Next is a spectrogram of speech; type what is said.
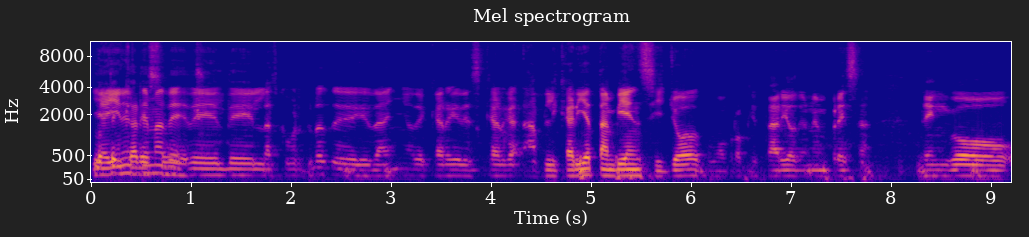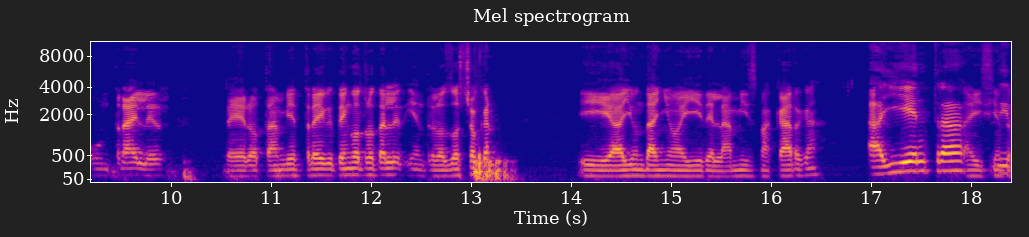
Y No ahí en el tema de, de- de las coberturas de daño de carga y descarga, aplicaría también si yo como propietario de una empresa tengo un tráiler, pero también traigo, tengo otro tráiler y entre los dos chocan y hay un daño ahí de la misma carga, Ahí entra Ahí sí entrarían-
